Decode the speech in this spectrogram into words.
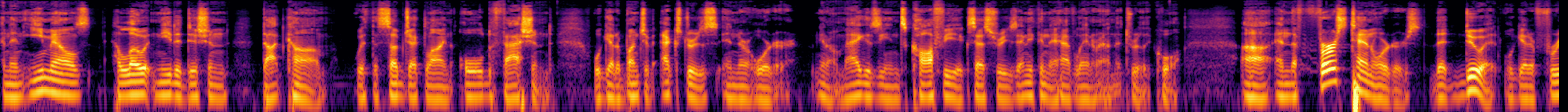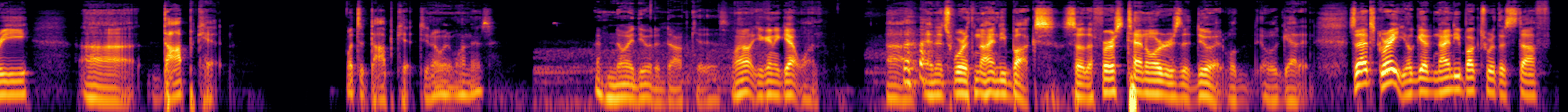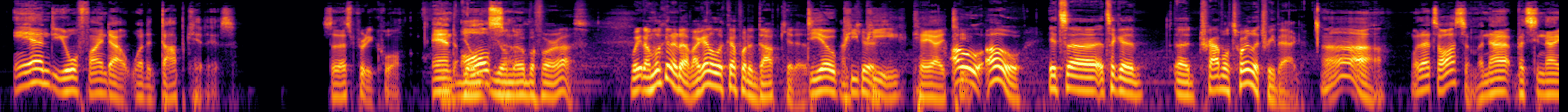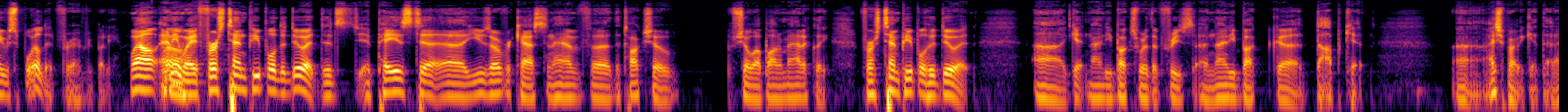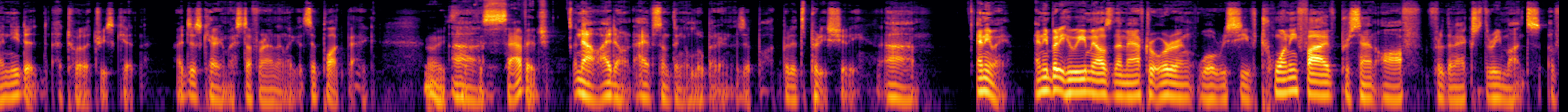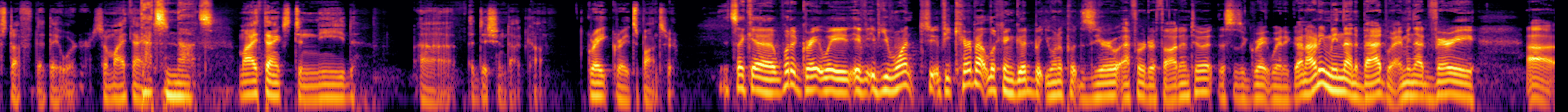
and then emails hello at neededition.com with the subject line old fashioned will get a bunch of extras in their order. You know, magazines, coffee, accessories, anything they have laying around that's really cool. Uh, and the first 10 orders that do it will get a free uh, Dopp kit. What's a Dopp kit? Do you know what one is? I have no idea what a Dopp kit is. Well, you're going to get one. Uh, and it's worth 90 bucks. So the first 10 orders that do it will will get it. So that's great. You'll get 90 bucks worth of stuff and you'll find out what a Dopp kit is. So that's pretty cool. And You'll, also you'll know before us. Wait, I'm looking it up. I got to look up what a Dopp kit is. D O P. P K I T. Oh, oh, it's a it's like a, a travel toiletry bag. Ah, well, that's awesome. And now, but see, now you've spoiled it for everybody. Well, anyway, first ten people to do it, it's it pays to uh, use Overcast and have uh, the talk show show up automatically. First ten people who do it uh, get ninety bucks worth of free uh, ninety buck uh, Dopp kit. Uh, I should probably get that. I need a, a toiletries kit. I just carry my stuff around in like a Ziploc bag. Oh, it's like a savage. No, I don't. I have something a little better in the Ziploc, but it's pretty shitty. Um, anyway, anybody who emails them after ordering will receive 25% off for the next three months of stuff that they order. So my thanks. That's nuts. my thanks to need uh, edition.com. Great, great sponsor. It's like a what a great way if, if you want to if you care about looking good but you want to put zero effort or thought into it, this is a great way to go. And I don't even mean that in a bad way. I mean that very uh,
